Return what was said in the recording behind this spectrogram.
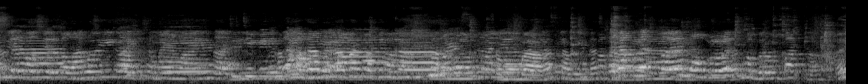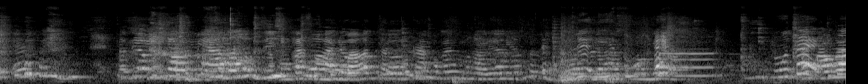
circle-circlean sih kayak sama yang lain tadi? Kapingka, kapan Kapingka? Sombong banget Kapingka aku lihat kalian ngobrolnya cuma berempat loh. Tapi aku suaminya abang sih. Kapingka sombong banget Kapingka. Mute, kita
